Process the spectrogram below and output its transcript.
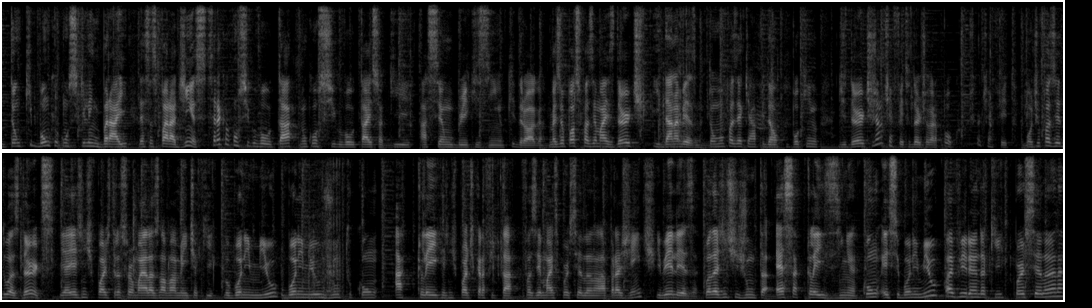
Então, que bom que eu consegui lembrar aí dessas paradinhas. Será que eu consigo voltar? Não consigo voltar isso aqui a ser um brickzinho, que droga. Mas eu posso fazer mais dirt e dá na mesma. Então vamos fazer aqui rapidão um pouquinho de dirt. Eu já não tinha feito dirt agora há pouco? Acho que eu tinha feito. Bom, deixa eu fazer duas dirts e aí a gente pode transformar elas novamente aqui no Bone Meal. O Bone Meal junto com a clay que a gente pode craftar, fazer mais porcelana lá pra gente. E beleza. Quando a gente junta essa clayzinha com esse Bone Meal, vai virando aqui porcelana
